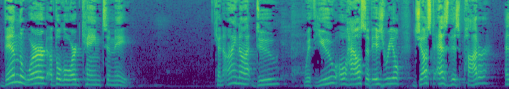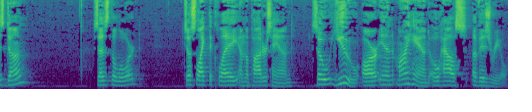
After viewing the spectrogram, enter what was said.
Then the word of the Lord came to me. Can I not do with you, O house of Israel, just as this potter has done? Says the Lord. Just like the clay and the potter's hand, so you are in my hand, O house of Israel.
